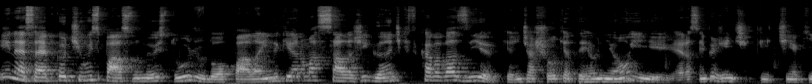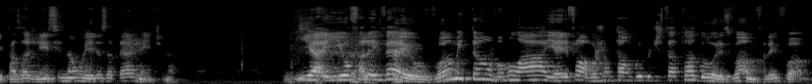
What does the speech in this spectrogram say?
E nessa época eu tinha um espaço no meu estúdio, do Opala ainda, que era uma sala gigante que ficava vazia, que a gente achou que ia ter reunião e era sempre a gente que tinha que ir para as agências e não eles até a gente, né? E aí eu falei, velho, vamos então, vamos lá. E aí ele falou, ah, vou juntar um grupo de tatuadores, vamos? Falei, vamos.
